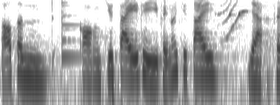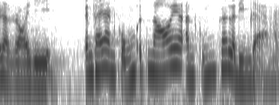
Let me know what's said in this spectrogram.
tỏ tình còn chia tay thì phải nói chia tay. Dạ phải rạch ròi gì em thấy anh cũng ít nói anh cũng khá là điềm đạm.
